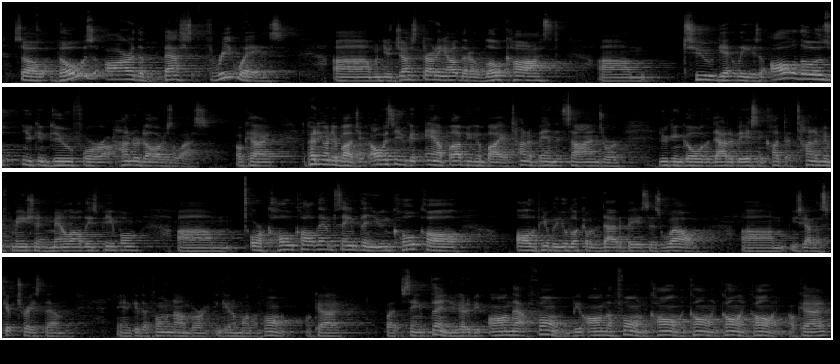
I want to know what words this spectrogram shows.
So, those are the best three ways um, when you're just starting out that are low cost um, to get leads. All those you can do for $100 or less, okay? Depending on your budget. Obviously, you can amp up, you can buy a ton of bandit signs, or you can go with a database and collect a ton of information and mail all these people. Um, or cold call them, same thing. You can cold call all the people you look up in the database as well. Um, you just got to skip trace them and get their phone number and get them on the phone, okay? But same thing, you got to be on that phone, be on the phone, calling, calling, calling, calling, okay?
